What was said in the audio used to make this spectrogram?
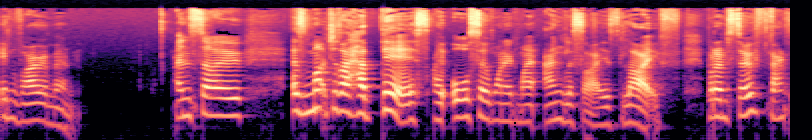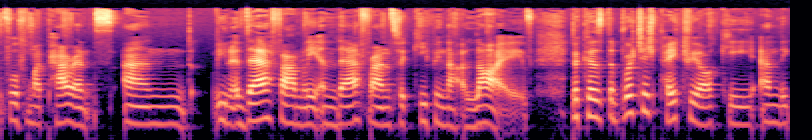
environment. And so, as much as I had this, I also wanted my anglicized life. But I'm so thankful for my parents and, you know, their family and their friends for keeping that alive. Because the British patriarchy and the,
